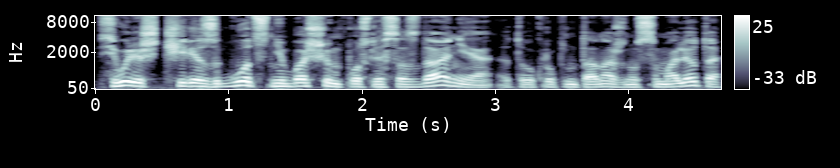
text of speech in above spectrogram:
всего лишь через год с небольшим после создания этого крупнотоннажного самолета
